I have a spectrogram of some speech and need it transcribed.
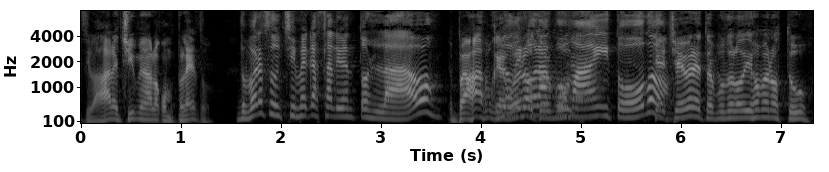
si vas a darle chisme, lo completo. No, pero es un chisme que ha salido en todos lados. Ah, porque lo bueno, dijo todo la el mundo. Comay y todo. Qué chévere, todo el mundo lo dijo menos tú.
